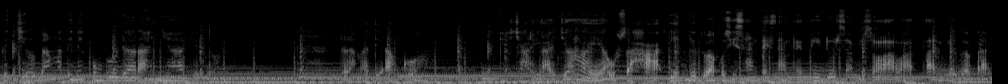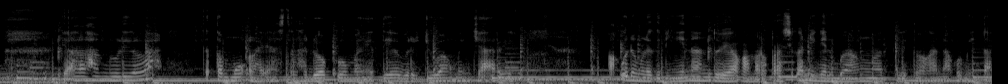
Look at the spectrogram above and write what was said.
Kecil banget ini pembuluh darahnya gitu. Dalam hati aku ya cari aja lah ya usahain gitu. Aku sih santai-santai tidur sampai sholawatan gitu kan. Ya alhamdulillah ketemu lah ya. Setelah 20 menit dia berjuang mencari. Aku udah mulai kedinginan tuh ya. Kamar operasi kan dingin banget gitu kan. Aku minta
